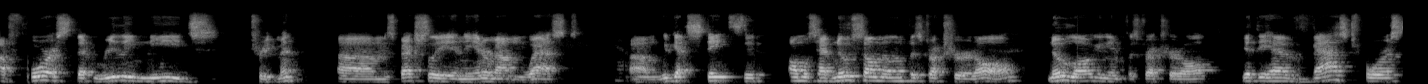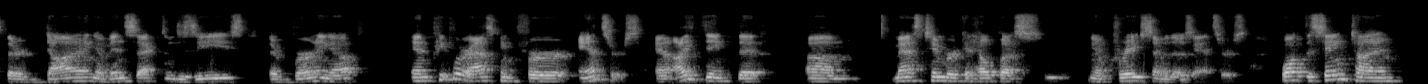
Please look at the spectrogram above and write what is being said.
a forest that really needs treatment, um, especially in the Intermountain West. Um, we've got states that almost have no sawmill infrastructure at all, no logging infrastructure at all, yet they have vast forests that are dying of insect and disease. They're burning up, and people are asking for answers. And I think that um, mass timber could help us, you know, create some of those answers, while at the same time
